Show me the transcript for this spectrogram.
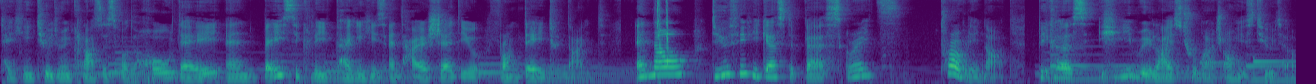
taking tutoring classes for the whole day and basically packing his entire schedule from day to night. And now, do you think he gets the best grades? Probably not, because he relies too much on his tutor.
